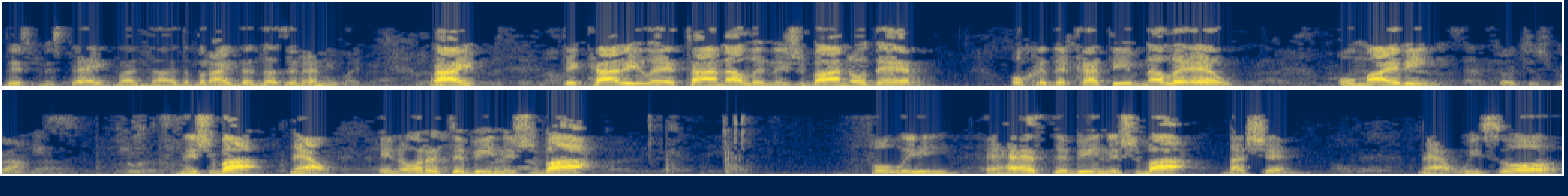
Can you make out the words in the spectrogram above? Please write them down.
this mistake, but uh, the Braita does it anyway, right? Tekari le tana le nishba noder, uchedechativ na leel, umayri So it's Ishba? nishba. Now, in order to be nishba fully, it has to be nishba bashem. Now, we saw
